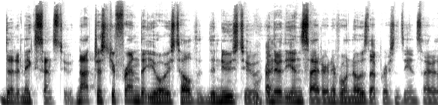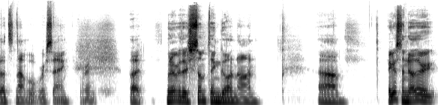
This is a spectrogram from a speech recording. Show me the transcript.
that it makes sense to? Not just your friend that you always tell the, the news to, Right. and they're the insider, and everyone knows that person's the insider. That's not what we're saying. Right. But whenever there's something going on, um, I guess another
